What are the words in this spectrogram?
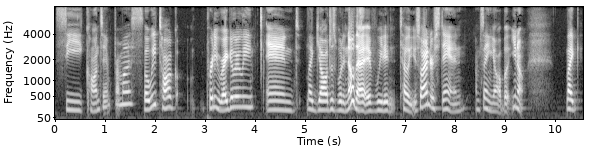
see content from us. But we talk pretty regularly and like y'all just wouldn't know that if we didn't tell you. So I understand I'm saying y'all, but you know, like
